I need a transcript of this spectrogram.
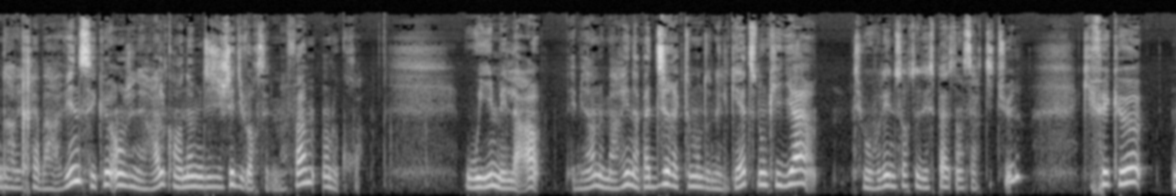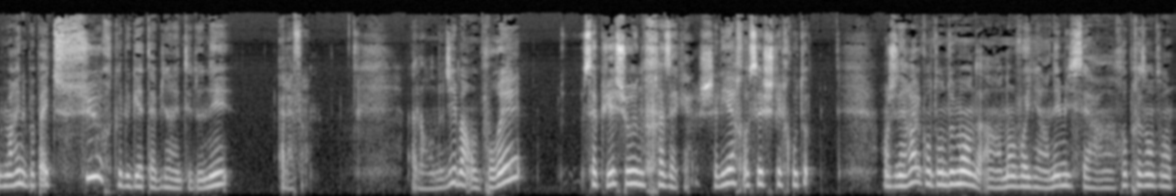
de Baravine, c'est que en général, quand un homme dit j'ai divorcé de ma femme, on le croit. Oui, mais là, eh bien, le mari n'a pas directement donné le guet, donc il y a, si vous voulez, une sorte d'espace d'incertitude qui fait que le mari ne peut pas être sûr que le guet a bien été donné à la femme. Alors on nous dit, bah, on pourrait s'appuyer sur une chazaka, En général, quand on demande à un envoyé, à un émissaire, à un représentant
